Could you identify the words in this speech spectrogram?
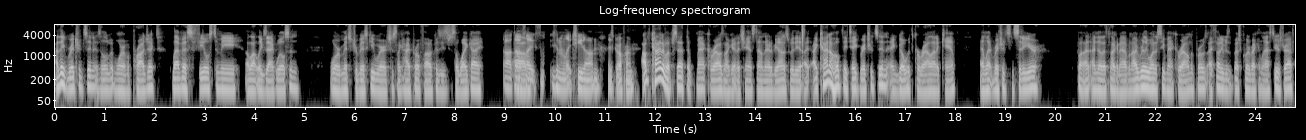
I think Richardson is a little bit more of a project. Levis feels to me a lot like Zach Wilson or Mitch Trubisky, where it's just like high profile because he's just a white guy. Oh, I thought Um, like he's gonna like cheat on his girlfriend. I'm kind of upset that Matt Corral's not getting a chance down there, to be honest with you. I, I kind of hope they take Richardson and go with Corral out of camp and let Richardson sit a year. But I, I know that's not going to happen. I really want to see Matt Corral in the pros. I thought he was the best quarterback in last year's draft.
